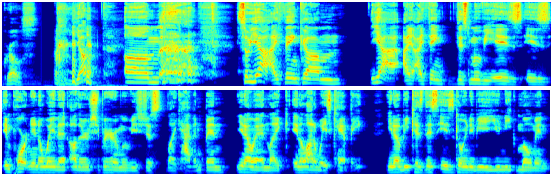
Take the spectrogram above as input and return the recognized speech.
Gross. yep. Um so yeah, I think um yeah, I, I think this movie is is important in a way that other superhero movies just like haven't been, you know, and like in a lot of ways can't be, you know, because this is going to be a unique moment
